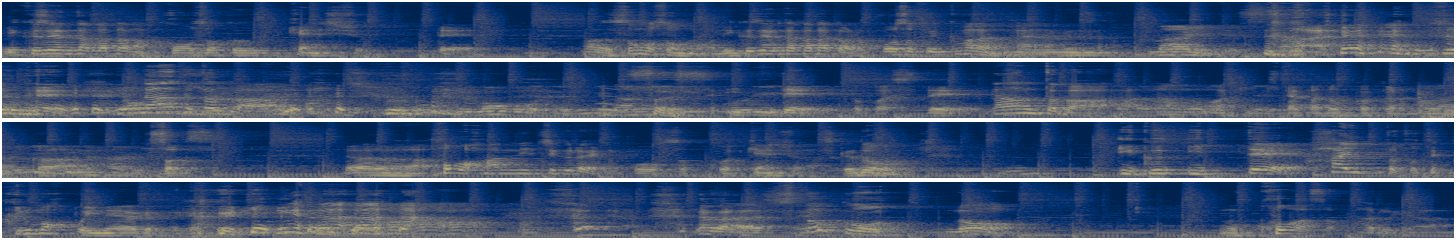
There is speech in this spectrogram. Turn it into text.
陸前高田の高速研修って、まずそもそも陸前高田から高速行くまでもなわけですよ。ないです。でなんとか、45号で南そうです、行ってとかして、なんとか花巻北かどっかから乗るか、るそうです。だから、ほぼ半日ぐらいの高速は研修なんですけど、行く、行って、入ったとて車ほぼいないわけですよ、逆に。だから、首都高の、もう怖さたるや、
